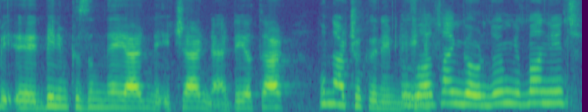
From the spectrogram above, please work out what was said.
E, Benim kızım ne yer, ne içer, nerede yatar. Bunlar çok önemli Elif. Zaten gördüğüm gibi hani hiç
